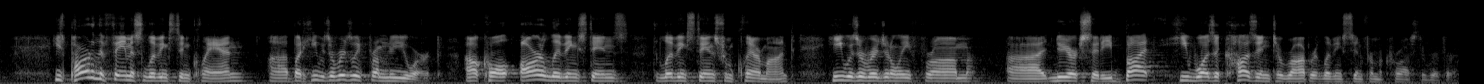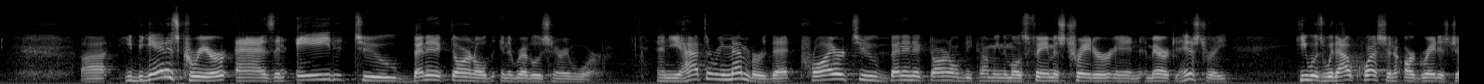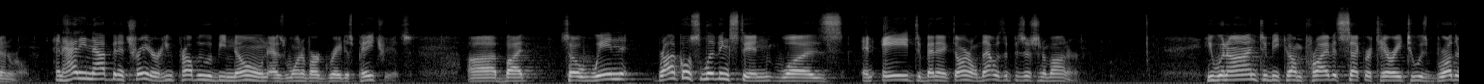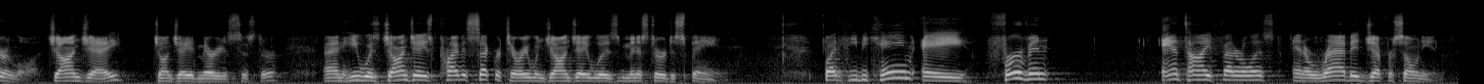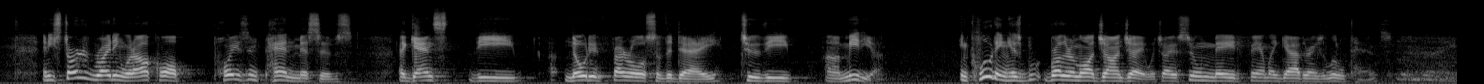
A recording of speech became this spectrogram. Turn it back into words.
He's part of the famous Livingston clan, uh, but he was originally from New York. I'll call our Livingstons the Livingstons from Clermont. He was originally from uh, New York City, but he was a cousin to Robert Livingston from across the river. Uh, he began his career as an aide to Benedict Arnold in the Revolutionary War. And you have to remember that prior to Benedict Arnold becoming the most famous traitor in American history, he was without question our greatest general. And had he not been a traitor, he probably would be known as one of our greatest patriots. Uh, but so when Brockholst Livingston was an aide to Benedict Arnold. That was a position of honor. He went on to become private secretary to his brother-in-law, John Jay. John Jay had married his sister. And he was John Jay's private secretary when John Jay was minister to Spain. But he became a fervent anti-federalist and a rabid Jeffersonian. And he started writing what I'll call poison pen missives against the noted Federalists of the day to the uh, media, including his brother-in-law John Jay, which I assume made family gatherings a little tense.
